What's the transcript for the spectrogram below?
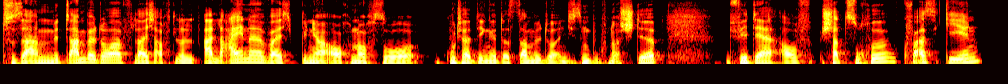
zusammen mit Dumbledore, vielleicht auch alleine, weil ich bin ja auch noch so guter Dinge, dass Dumbledore in diesem Buch noch stirbt, wird er auf Schatzsuche quasi gehen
